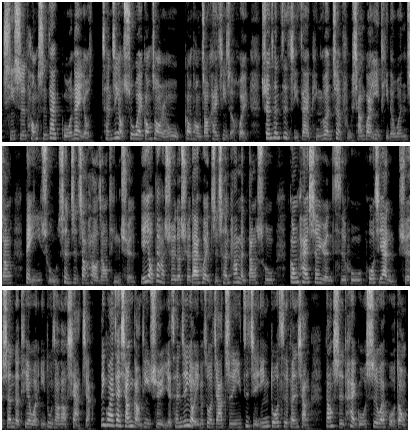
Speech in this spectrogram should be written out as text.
其实同时在国内有。曾经有数位公众人物共同召开记者会，宣称自己在评论政府相关议题的文章被移除，甚至账号遭停权。也有大学的学代会指称，他们当初公开声援慈湖泼漆案学生的贴文一度遭到下架。另外，在香港地区，也曾经有一个作家质疑自己因多次分享当时泰国示威活动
